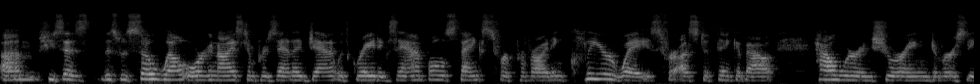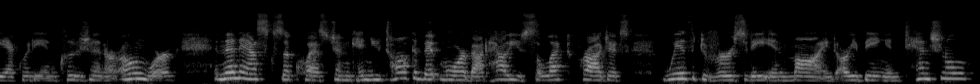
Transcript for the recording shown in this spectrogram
Um, she says, this was so well organized and presented, Janet, with great examples. Thanks for providing clear ways for us to think about how we're ensuring diversity, equity, inclusion in our own work. And then asks a question, can you talk a bit more about how you select projects with diversity in mind? Are you being intentional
